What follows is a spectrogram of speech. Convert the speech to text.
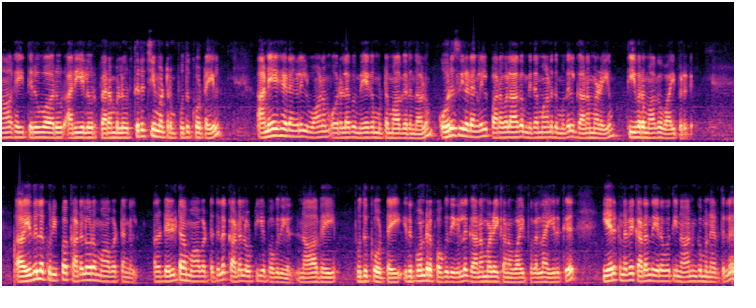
நாகை திருவாரூர் அரியலூர் பெரம்பலூர் திருச்சி மற்றும் புதுக்கோட்டையில் அநேக இடங்களில் வானம் ஓரளவு மேகமூட்டமாக இருந்தாலும் ஒரு சில இடங்களில் பரவலாக மிதமானது முதல் கனமழையும் தீவிரமாக வாய்ப்பு இருக்கு. இதில் குறிப்பாக கடலோர மாவட்டங்கள் அது டெல்டா மாவட்டத்தில் கடல் ஒட்டிய பகுதிகள் நாகை புதுக்கோட்டை இது போன்ற பகுதிகளில் கனமழைக்கான வாய்ப்புகள்லாம் இருக்குது ஏற்கனவே கடந்த இருபத்தி நான்கு மணி நேரத்தில்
